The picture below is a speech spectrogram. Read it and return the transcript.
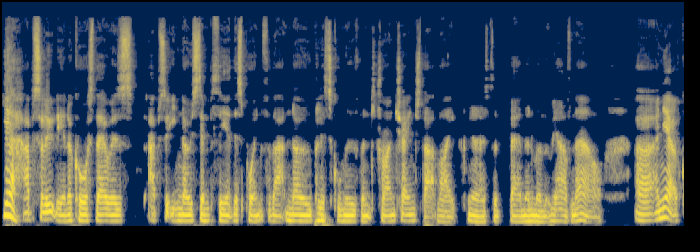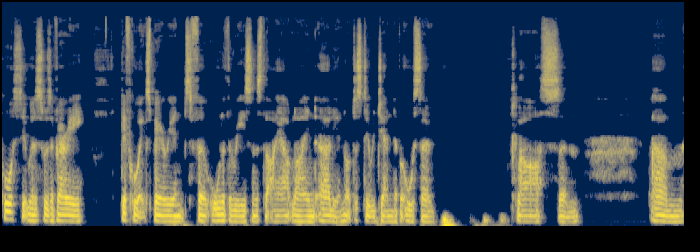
Yeah, absolutely. And of course, there was absolutely no sympathy at this point for that. No political movement to try and change that. Like you know, it's the bare minimum that we have now. Uh, and yeah, of course, it was was a very difficult experience for all of the reasons that I outlined earlier, not just to do with gender, but also class and um,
